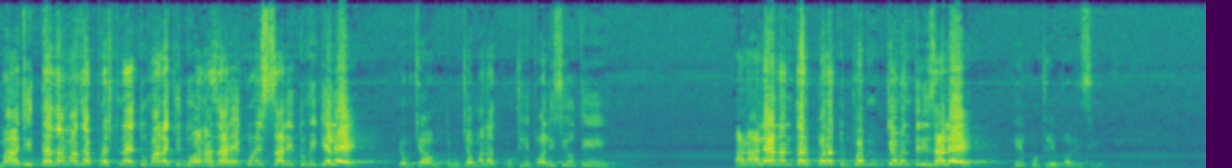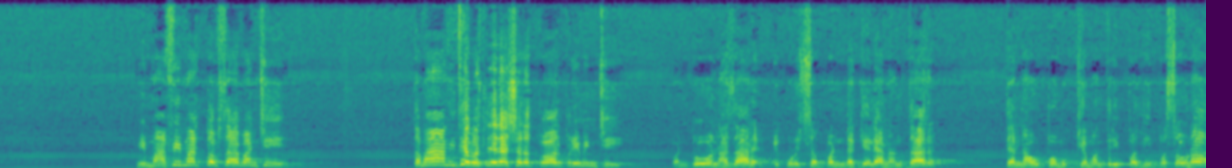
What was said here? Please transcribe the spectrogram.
मग अजितदादा माझा प्रश्न आहे तुम्हाला की दोन हजार एकोणीस साली तुम्ही गेले तुमच्या तुमच्या मनात कुठली पॉलिसी होती? आणि आल्यानंतर परत उपमुख्यमंत्री झाले ही कुठली पॉलिसी होती? मी माफी मागतो साहेबांची. तमाम इथे बसलेल्या शरद पवार प्रेमींची. पण दोन हजार एकोणीसचं बंड केल्यानंतर त्यांना उपमुख्यमंत्री पदी बसवणं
